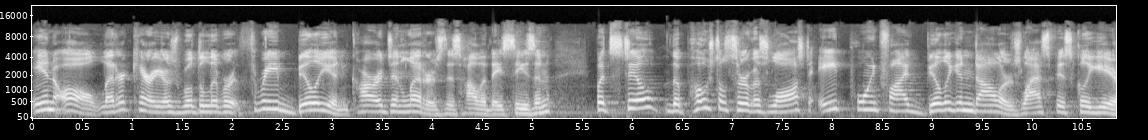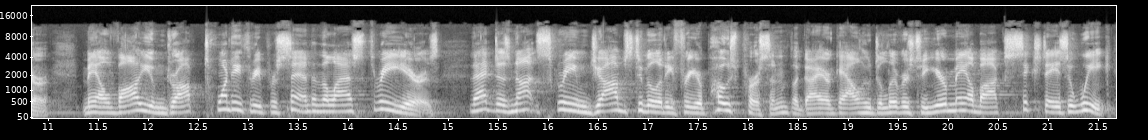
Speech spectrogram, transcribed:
In all, letter carriers will deliver 3 billion cards and letters this holiday season. But still, the Postal Service lost $8.5 billion last fiscal year. Mail volume dropped 23% in the last three years. That does not scream job stability for your post person, the guy or gal who delivers to your mailbox six days a week.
